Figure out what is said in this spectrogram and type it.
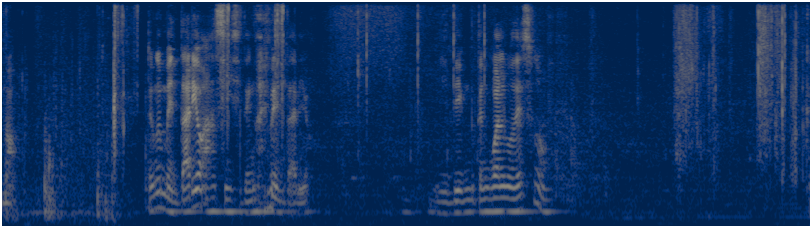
No. ¿Tengo Ah, sí, sí tengo inventario. ¿Y ten- tengo algo de eso? Ok.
